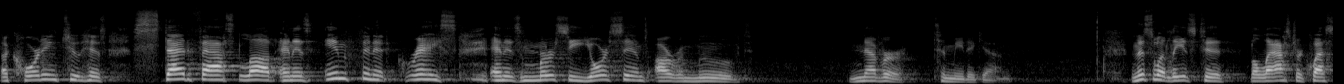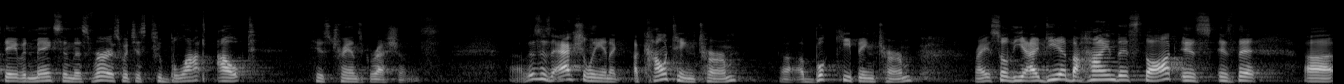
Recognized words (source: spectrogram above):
according to his steadfast love and his infinite grace and his mercy, your sins are removed, never to meet again. And this is what leads to the last request David makes in this verse, which is to blot out his transgressions. Uh, this is actually an accounting term, uh, a bookkeeping term, right? So the idea behind this thought is, is that. Uh,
